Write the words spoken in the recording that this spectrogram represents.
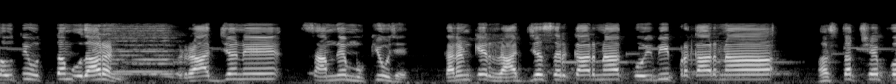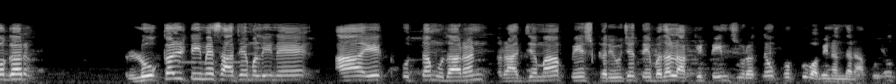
સૌથી ઉત્તમ ઉદાહરણ રાજ્યને સામને મૂક્યું છે. કારણ કે રાજ્ય સરકારના કોઈ બી પ્રકારના હસ્તક્ષેપ વગર લોકલ ટીમે સાથે મળીને આ એક ઉત્તમ ઉદાહરણ રાજ્યમાં પેશ કર્યું છે. તે બદલ આખી ટીમ સુરતને હું ખૂબ ખૂબ અભિનંદન આપું છું.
